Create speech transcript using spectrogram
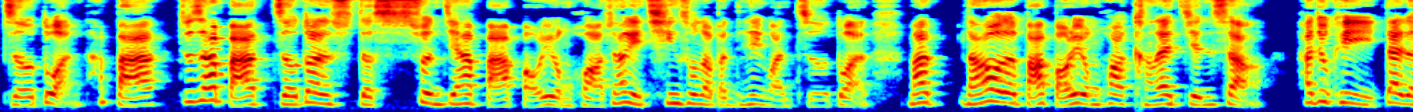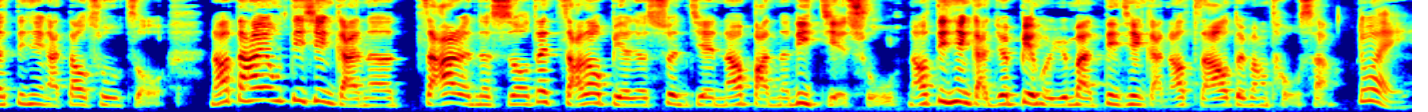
折断，他把它就是他把它折断的瞬间，他把它保利融化，所以他可以轻松的把电线杆折断，然然后呢，把保利融化扛在肩上，他就可以带着电线杆到处走。然后当他用电线杆呢砸人的时候，在砸到别人的瞬间，然后把能力解除，然后电线杆就会变回原本电线杆，然后砸到对方头上。对，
